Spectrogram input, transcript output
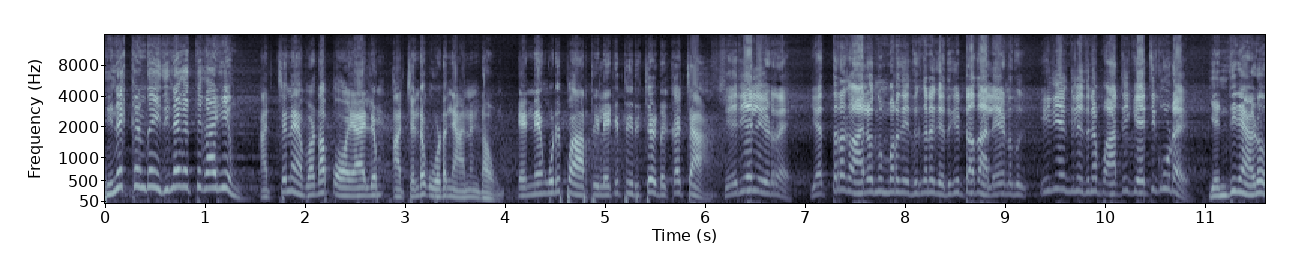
നിനക്കെന്താ ഇതിനകത്ത് കാര്യം? അച്ഛൻ എവിടെ പോയാലും അച്ഛന്റെ കൂടെ ഞാനുണ്ടാവും. എന്നെയും കൂടി പാർട്ടിയിലേക്ക് തിരിച്ചെടുക്കച്ചാ ശരിയാ ലീഡറെ. എത്ര കാലമൊന്നും പറഞ്ഞ് ഇതിങ്ങനെ ഗതി കിട്ടാതെ അലയണത്? ഇനിയെങ്കിലും ഇതിനെ പാർട്ടി കയറ്റിക്കൂടെ? എന്തിനാടോ?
